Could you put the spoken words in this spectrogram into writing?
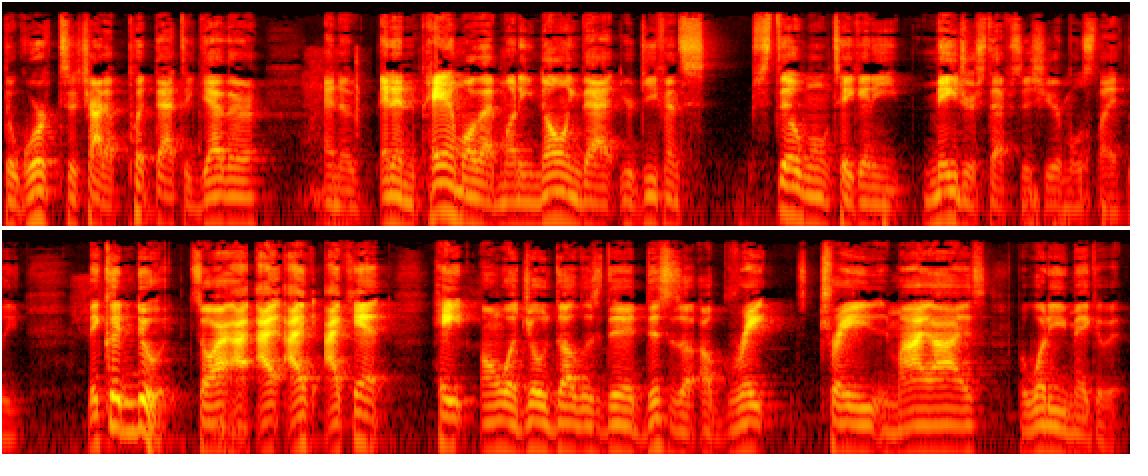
the work to try to put that together and and then pay him all that money, knowing that your defense still won't take any major steps this year, most likely, they couldn't do it. So I I I, I can't hate on what Joe Douglas did. This is a, a great trade in my eyes. But what do you make of it?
